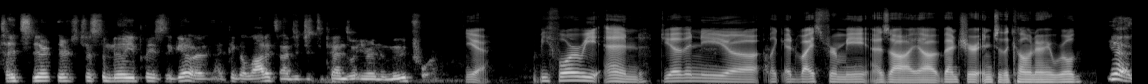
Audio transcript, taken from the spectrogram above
so it's there. There's just a million places to go. I think a lot of times it just depends what you're in the mood for. Yeah. Before we end, do you have any uh, like advice for me as I uh, venture into the culinary world? Yeah,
